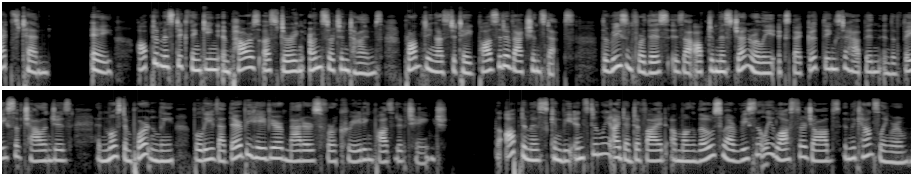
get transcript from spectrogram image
Text 10. A. Optimistic thinking empowers us during uncertain times, prompting us to take positive action steps. The reason for this is that optimists generally expect good things to happen in the face of challenges and, most importantly, believe that their behavior matters for creating positive change. The optimists can be instantly identified among those who have recently lost their jobs in the counseling room.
